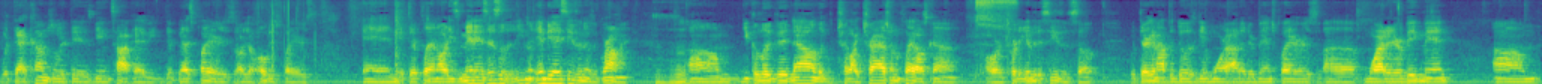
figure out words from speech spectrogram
what that comes with is being top heavy. The best players are your oldest players and if they're playing all these minutes, it's a, you know NBA season is a grind. Mm-hmm. Um, you can look good now, and look tr- like trash when the playoffs come or toward the end of the season. So what they're gonna have to do is get more out of their bench players, uh, more out of their big men, um,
